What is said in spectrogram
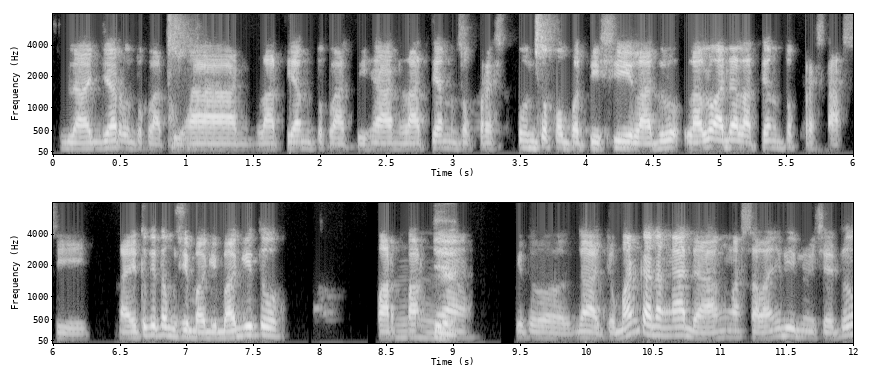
belajar untuk latihan latihan untuk latihan latihan untuk pres, untuk kompetisi lalu lalu ada latihan untuk prestasi. Nah itu kita mesti bagi-bagi tuh part-partnya gitu loh. Nah cuman kadang-kadang masalahnya di Indonesia itu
